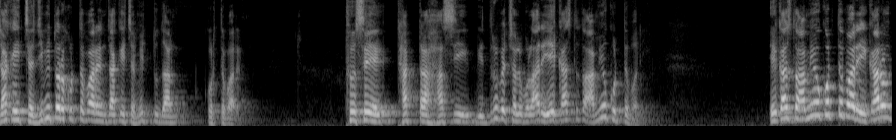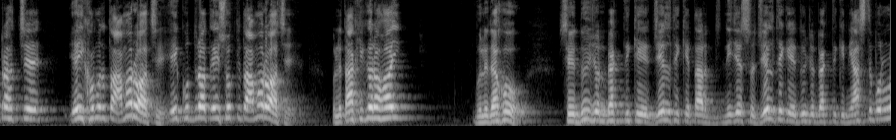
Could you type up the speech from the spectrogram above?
যাকে ইচ্ছা জীবিত করতে পারেন, যাকে ইচ্ছা মৃত্যু দান করতে পারেন। তো সে ঠাট্টা, হাসি, বিদ্রুপে চলে বলে আরে এই কাজটা তো আমিও করতে পারি। এই কাজ তো আমিও করতে পারি। কারণটা হচ্ছে, এই ক্ষমতা তো আমারও আছে, এই কুদরত, এই শক্তি তো আমারও আছে। বলে, তা কী করে হয়? বলে, দেখো সে দুইজন ব্যক্তিকে জেল থেকে তার নিজস্ব জেল থেকে দুইজন ব্যক্তিকে নিয়ে আসতে বলল।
